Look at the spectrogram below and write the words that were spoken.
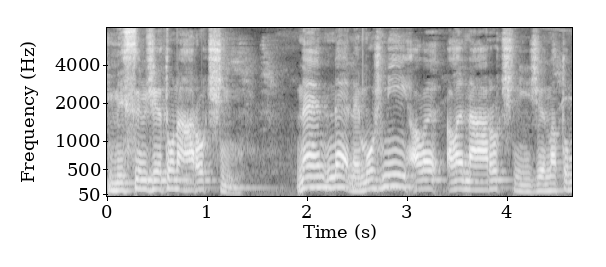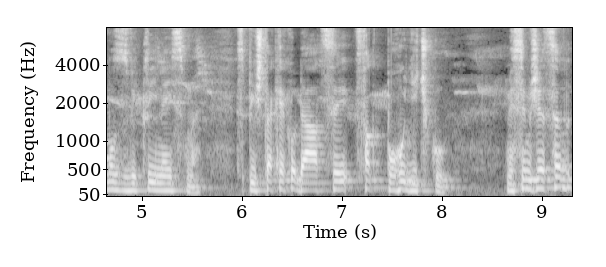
Myslím, že je to náročný. Ne, ne nemožný, ale, ale náročný, že na to moc zvyklí nejsme. Spíš tak jako dát si fakt pohodičku. Myslím, že se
